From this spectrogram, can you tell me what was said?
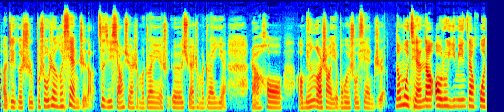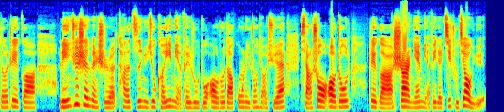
呃，这个是不受任何限制的，自己想选什么专业，呃，选什么专业，然后呃，名额上也不会受限制。那目前呢，澳洲移民在获得这个邻居身份时，他的子女就可以免费入读澳洲的公立中小学，享受澳洲这个十二年免费的基础教育。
